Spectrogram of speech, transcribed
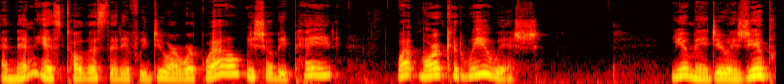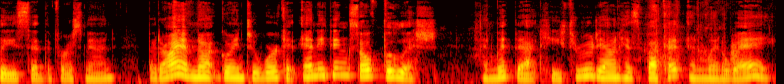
and then he has told us that if we do our work well, we shall be paid. What more could we wish? You may do as you please, said the first man, but I am not going to work at anything so foolish. And with that, he threw down his bucket and went away.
